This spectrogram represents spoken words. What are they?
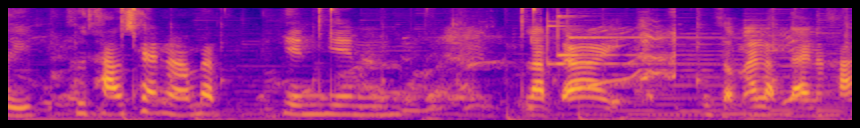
ย คือเท้าแช่น้ำแบบเย็นๆหลับได้ คุณสามารถหลับได้นะคะ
